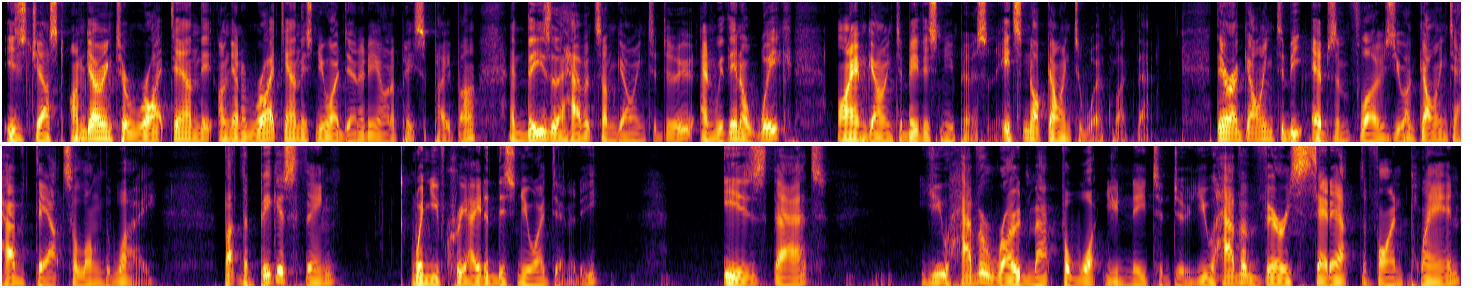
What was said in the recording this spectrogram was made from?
is just I'm going to write down the I'm going to write down this new identity on a piece of paper, and these are the habits I'm going to do, and within a week I am going to be this new person. It's not going to work like that. There are going to be ebbs and flows. You are going to have doubts along the way. But the biggest thing when you've created this new identity is that you have a roadmap for what you need to do. You have a very set out, defined plan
